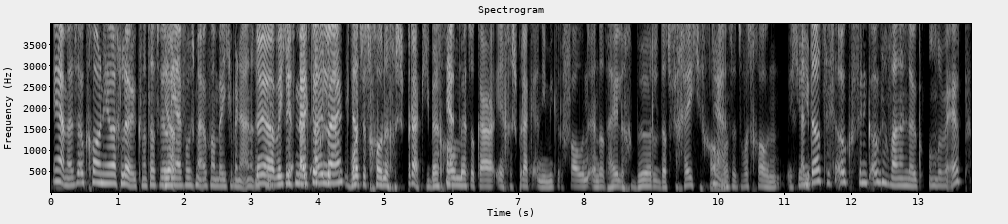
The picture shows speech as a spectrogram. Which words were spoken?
Ja, maar dat is ook gewoon heel erg leuk. Want dat wilde Ja. jij volgens mij ook wel een beetje benadrukken. Nou ja, weet Dus je, merkt ook vaak wordt dat... het gewoon een gesprek. Je bent gewoon met elkaar in gesprek en die microfoon en dat hele gebeuren, dat vergeet je gewoon. Want het wordt gewoon, weet je, En je- dat is ook, vind ik ook nog wel een leuk onderwerp.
